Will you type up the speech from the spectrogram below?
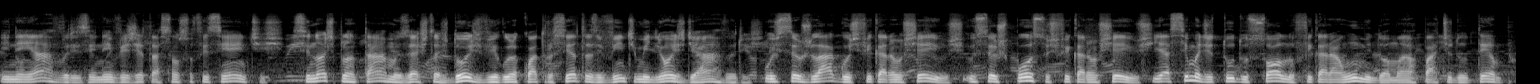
e nem árvores e nem vegetação suficientes. Se nós plantarmos estas 2,420 milhões de árvores, os seus lagos ficarão cheios, os seus poços ficarão cheios, e acima de tudo o solo ficará úmido a maior parte do tempo.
